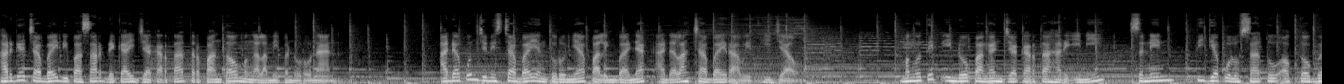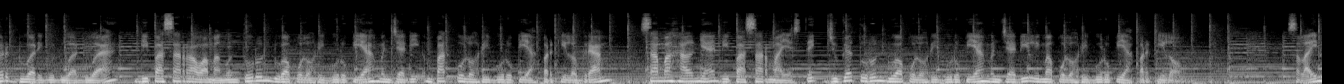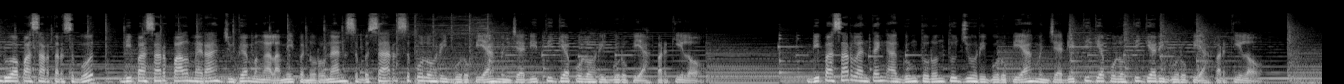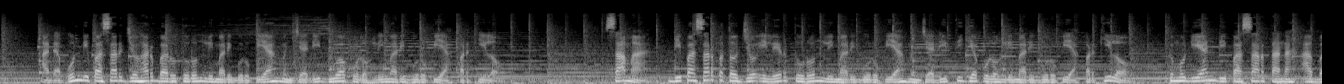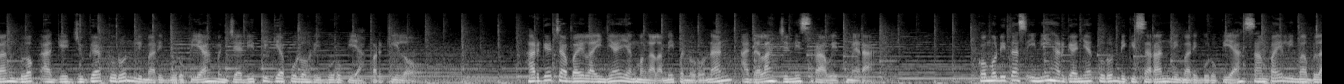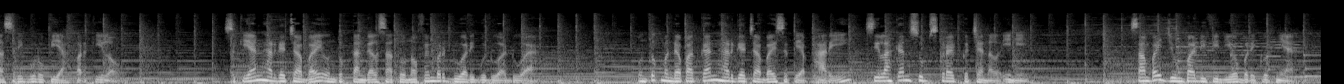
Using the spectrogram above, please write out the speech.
harga cabai di pasar DKI Jakarta terpantau mengalami penurunan. Adapun jenis cabai yang turunnya paling banyak adalah cabai rawit hijau. Mengutip Indo Pangan Jakarta hari ini, Senin, 31 Oktober 2022, di Pasar Rawamangun turun Rp20.000 menjadi Rp40.000 per kilogram, sama halnya di Pasar Majestic juga turun Rp20.000 menjadi Rp50.000 per kilo. Selain dua pasar tersebut, di Pasar Palmerah juga mengalami penurunan sebesar Rp10.000 menjadi Rp30.000 per kilo. Di Pasar Lenteng Agung turun Rp7.000 menjadi Rp33.000 per kilo. Adapun di Pasar Johar baru turun Rp5.000 menjadi Rp25.000 per kilo. Sama, di Pasar Petojo Ilir turun Rp5.000 menjadi Rp35.000 per kilo. Kemudian di Pasar Tanah Abang Blok AG juga turun Rp5.000 menjadi Rp30.000 per kilo. Harga cabai lainnya yang mengalami penurunan adalah jenis rawit merah. Komoditas ini harganya turun di kisaran Rp5.000 sampai Rp15.000 per kilo. Sekian harga cabai untuk tanggal 1 November 2022. Untuk mendapatkan harga cabai setiap hari, silahkan subscribe ke channel ini. Sampai jumpa di video berikutnya.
